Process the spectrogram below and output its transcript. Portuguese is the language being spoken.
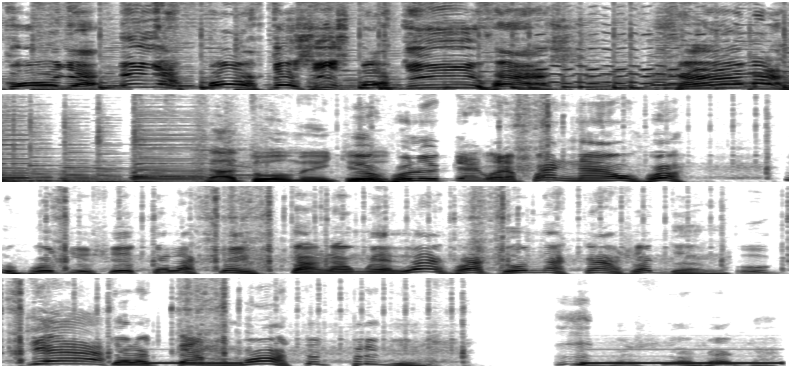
Escolha em apostas esportivas. Chama! Atualmente. Eu vou ligar agora pra Nalva. Eu vou dizer que ela quer instalar um elevador na casa dela. O quê? Que ela tá morta de preguiça. Vamos ver se é verdade.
